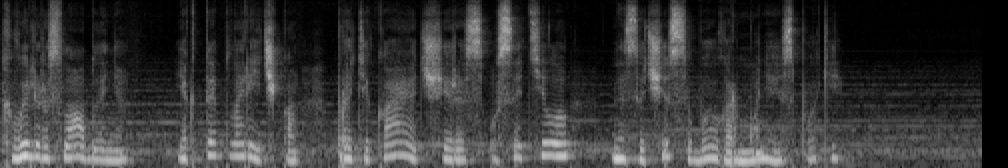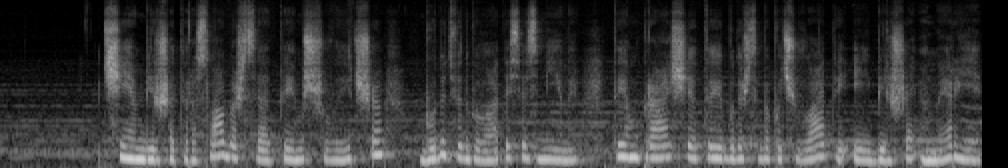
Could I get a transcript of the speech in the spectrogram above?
Хвилі розслаблення, як тепла річка, протікають через усе тіло, несучи з собою гармонію і спокій. Чим більше ти розслабишся, тим швидше будуть відбуватися зміни, тим краще ти будеш себе почувати, і більше енергії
